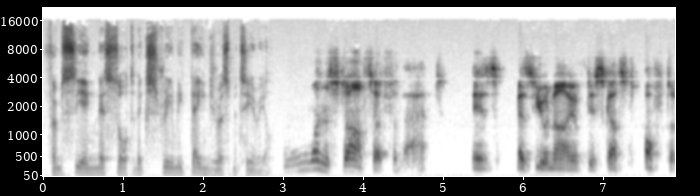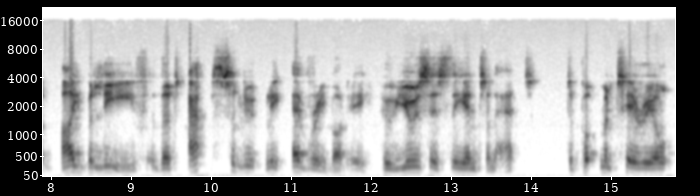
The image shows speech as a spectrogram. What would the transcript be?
from seeing this sort of extremely dangerous material? One starter for that is, as you and I have discussed often, I believe that absolutely everybody who uses the internet to put material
